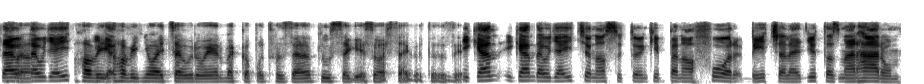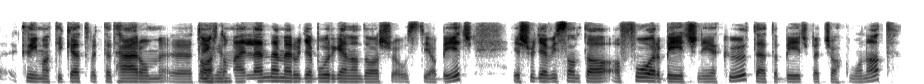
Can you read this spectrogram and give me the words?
de, de ugye itt... Havi, igen, havi 8 euróért megkapott hozzá plusz egész országot. Azért. Igen, igen, de ugye itt jön az, hogy tulajdonképpen a for Bécsel együtt az már három klímatiket, vagy tehát három tartomány igen. lenne, mert ugye Burgenland, alsó Ausztria, Bécs, és ugye viszont a, a for Bécs nélkül, tehát a Bécsbe csak vonat,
